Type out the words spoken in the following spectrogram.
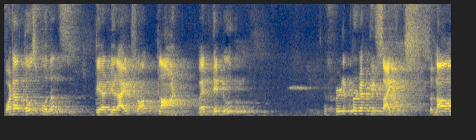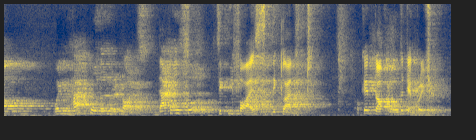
what are those pollens? They are derived from plant when they do reproductive cycles. So now when you have pollen records, that also signifies the climate. Okay, talk about the temperature.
